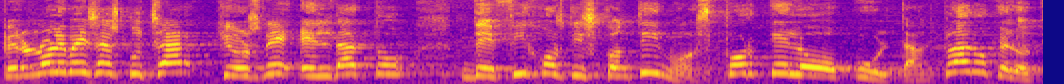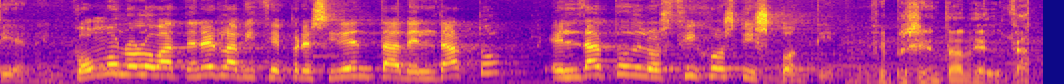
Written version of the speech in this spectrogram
Pero no le vais a escuchar que os dé el dato de fijos discontinuos, porque lo ocultan. Claro que lo tienen. ¿Cómo no lo va a tener la vicepresidenta del dato? El dato de los fijos discontinuos. Vicepresidenta del dato.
